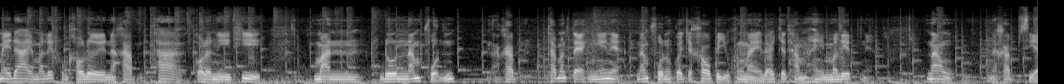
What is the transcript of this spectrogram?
ไม่ได้เมล็ดของเขาเลยนะครับ ถ้ากรณีที่มันโดนน้ำฝนนะครับ ถ้ามันแตกอย่างนี้เนี่ยน้ำฝนก็จะเข้าไปอยู่ข้างในแล้วจะทำให้เมล็ดเนี่ยเน่า นะครับเสีย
